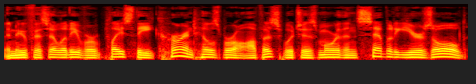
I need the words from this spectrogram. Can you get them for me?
The new facility will replace the current Hillsboro office, which is more than 70 years old.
